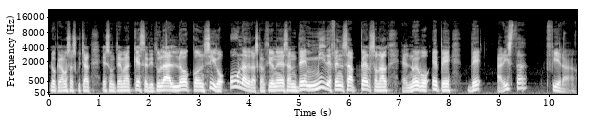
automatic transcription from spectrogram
lo que vamos a escuchar es un tema que se titula Lo consigo, una de las canciones de mi defensa personal, el nuevo EP de Arista Fiera.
